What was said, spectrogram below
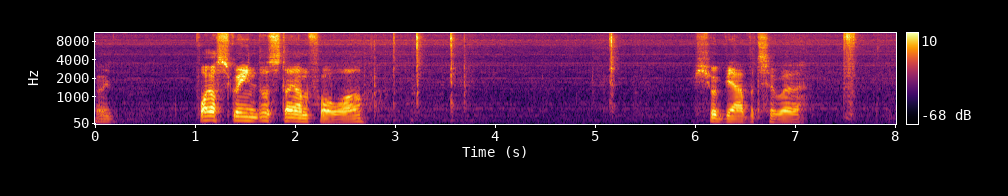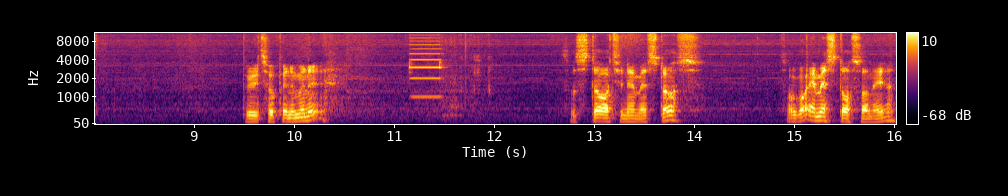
so BIOS screen does stay on for a while. Should be able to uh, boot up in a minute. So starting MS-DOS. So I've got MS-DOS on here.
